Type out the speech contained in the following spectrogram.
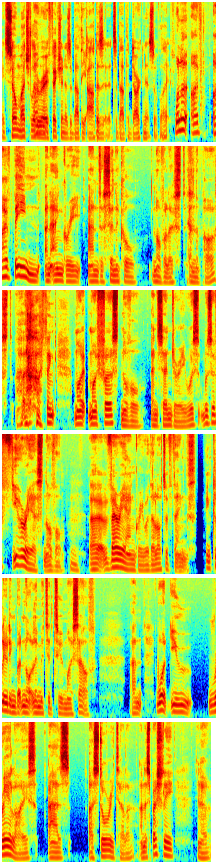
Like so much literary Um, fiction is about the opposite. It's about the darkness of life. Well, I- I've I've been an angry and a cynical novelist in the past. I think my my first novel, Incendiary, was was a furious novel, Hmm. uh, very angry with a lot of things, including but not limited to myself. And what you realize as a storyteller, and especially, you know,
